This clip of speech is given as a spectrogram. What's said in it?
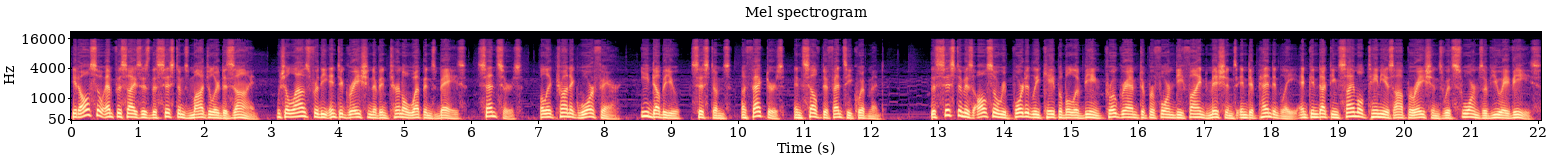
It also emphasizes the system's modular design, which allows for the integration of internal weapons bays, sensors, electronic warfare, EW, systems, effectors, and self-defense equipment. The system is also reportedly capable of being programmed to perform defined missions independently and conducting simultaneous operations with swarms of UAVs.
